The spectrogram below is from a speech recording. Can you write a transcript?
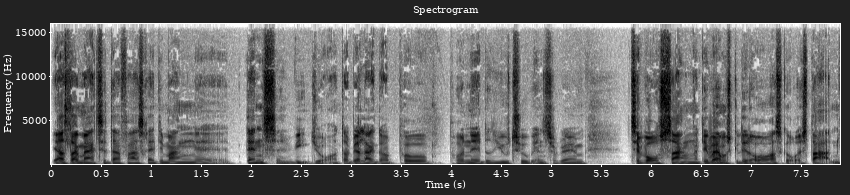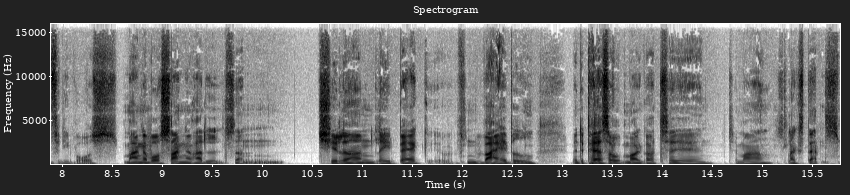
Jeg har også lagt mærke til, at der er faktisk rigtig mange øh, dansevideoer, der bliver lagt op på, på nettet, YouTube, Instagram, til vores sange. Og det var jeg måske lidt overrasket over i starten, fordi vores, mange af vores sange er ret sådan chilleren, laid back, sådan vibet. Men det passer åbenbart godt til, til meget slags dans.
